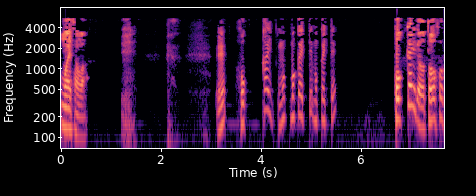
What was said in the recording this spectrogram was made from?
お前さんは？え？北海、も、もう一回言って、もう一回言って。北海道、東北、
